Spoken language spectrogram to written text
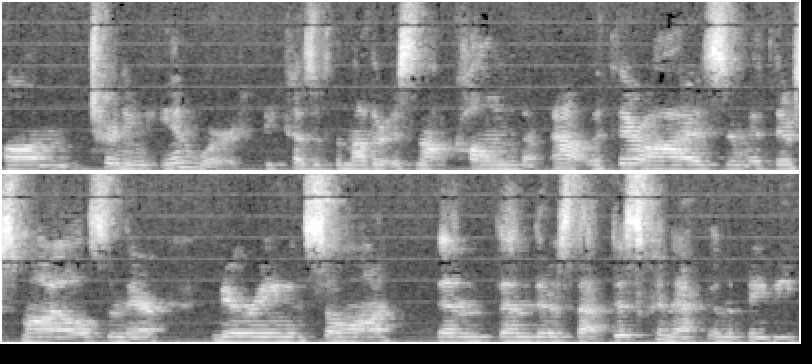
um, turning inward because if the mother is not calling them out with their eyes and with their smiles and their mirroring and so on, then then there's that disconnect and the baby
